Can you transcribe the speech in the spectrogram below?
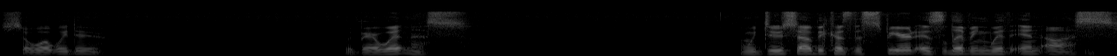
So, what we do? We bear witness. And we do so because the Spirit is living within us.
